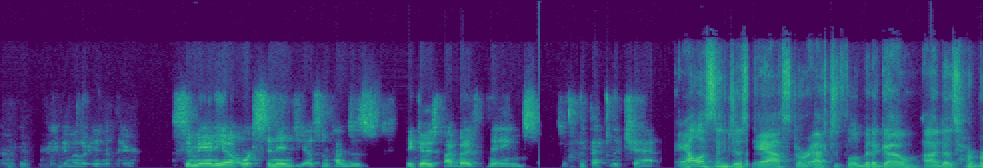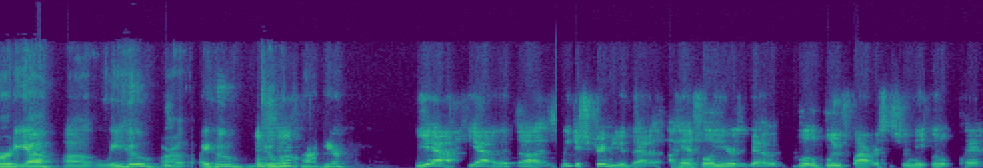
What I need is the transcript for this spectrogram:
I can make another in there. Seemannia or Sinningia. Sometimes it goes by both names. So put that in the chat. Allison just asked, or asked just a little bit ago, uh, does Herbertia uh, Lihu or Lehu do mm-hmm. well here? Yeah, yeah, it does. We distributed that a, a, handful of years ago. Little blue flowers. It's a neat little plant,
